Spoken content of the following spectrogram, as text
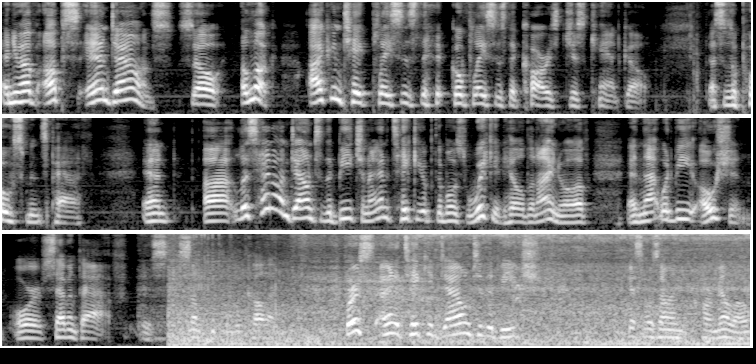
and you have ups and downs. So uh, look, I can take places that go places that cars just can't go. This is a postman's path. And uh, let's head on down to the beach, and I'm going to take you up the most wicked hill that I know of, and that would be Ocean, or 7th Ave, as some people would call it. First, I'm going to take you down to the beach. I guess it was on Carmelo.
